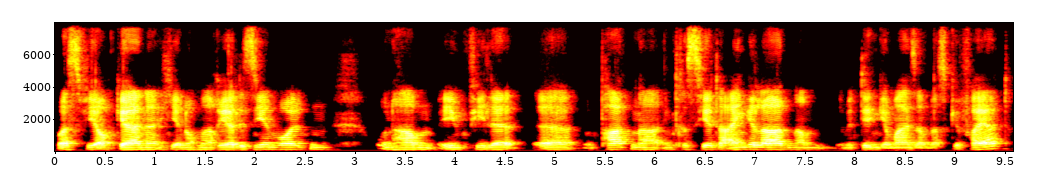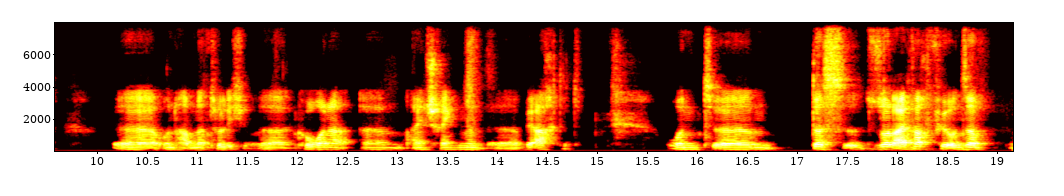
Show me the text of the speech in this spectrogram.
was wir auch gerne hier nochmal realisieren wollten und haben eben viele äh, Partner, Interessierte eingeladen, haben mit denen gemeinsam das gefeiert äh, und haben natürlich äh, Corona-Einschränkungen äh, beachtet. Und ähm, das soll einfach für unser äh,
